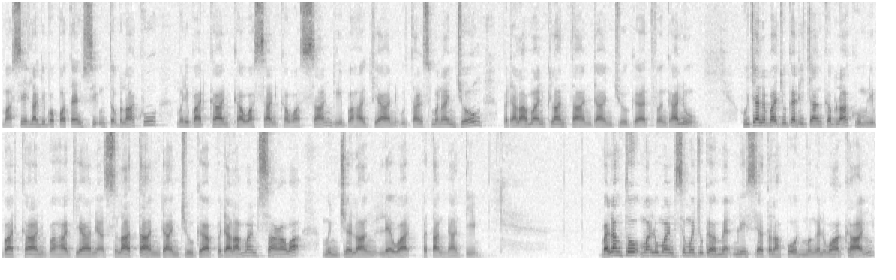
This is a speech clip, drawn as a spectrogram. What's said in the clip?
masih lagi berpotensi untuk berlaku melibatkan kawasan-kawasan di bahagian utara Semenanjung, pedalaman Kelantan dan juga Terengganu. Hujan lebat juga dijangka berlaku melibatkan bahagian selatan dan juga pedalaman Sarawak menjelang lewat petang nanti. Baiklah untuk makluman semua juga, Met Malaysia telah pun mengeluarkan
